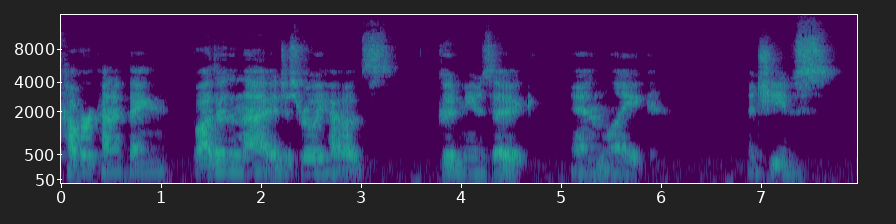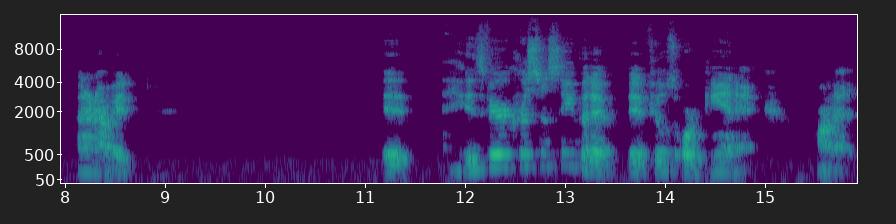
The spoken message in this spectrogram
cover kind of thing. But other than that, it just really has good music and like achieves. I don't know. It it is very Christmassy, but it it feels organic on it.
